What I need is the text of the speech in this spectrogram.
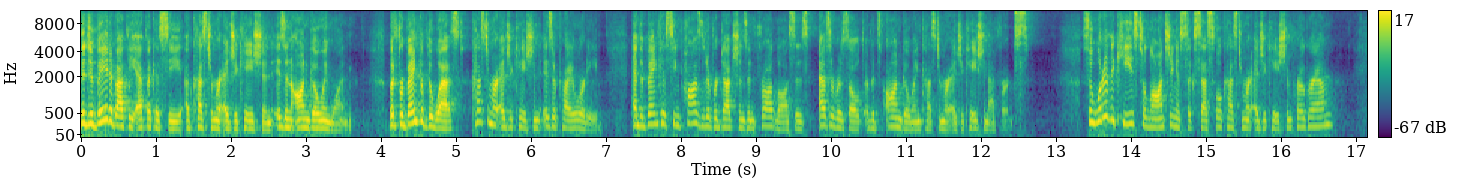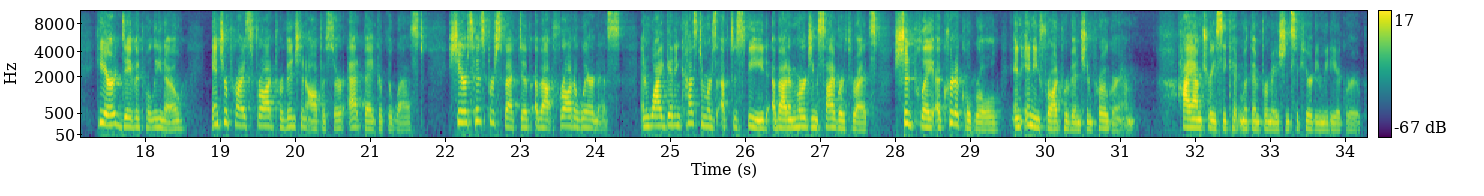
The debate about the efficacy of customer education is an ongoing one. But for Bank of the West, customer education is a priority, and the bank has seen positive reductions in fraud losses as a result of its ongoing customer education efforts. So what are the keys to launching a successful customer education program? Here, David Pollino, Enterprise Fraud Prevention Officer at Bank of the West, shares his perspective about fraud awareness and why getting customers up to speed about emerging cyber threats should play a critical role in any fraud prevention program. Hi, I'm Tracy Kitten with Information Security Media Group.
